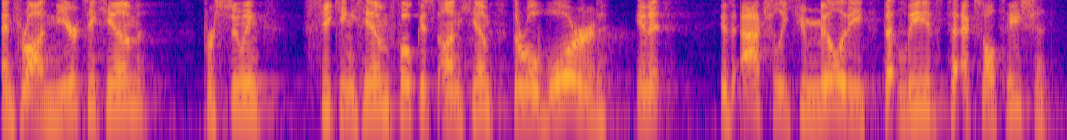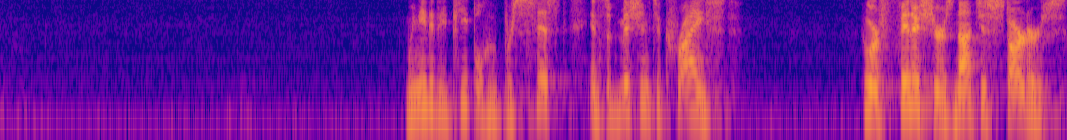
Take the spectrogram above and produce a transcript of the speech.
and draw near to him, pursuing, seeking him, focused on him. The reward in it is actually humility that leads to exaltation. We need to be people who persist in submission to Christ, who are finishers, not just starters.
